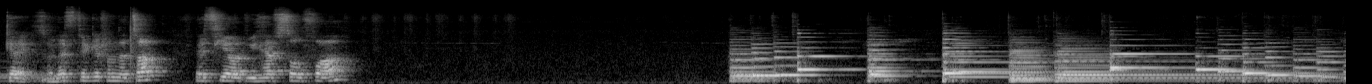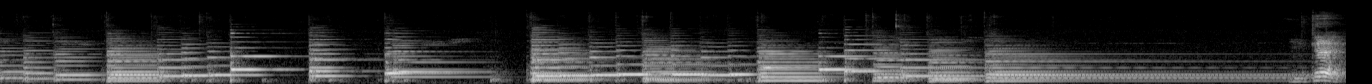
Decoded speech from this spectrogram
Okay, so let's take it from the top. Let's hear what we have so far. Okay,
